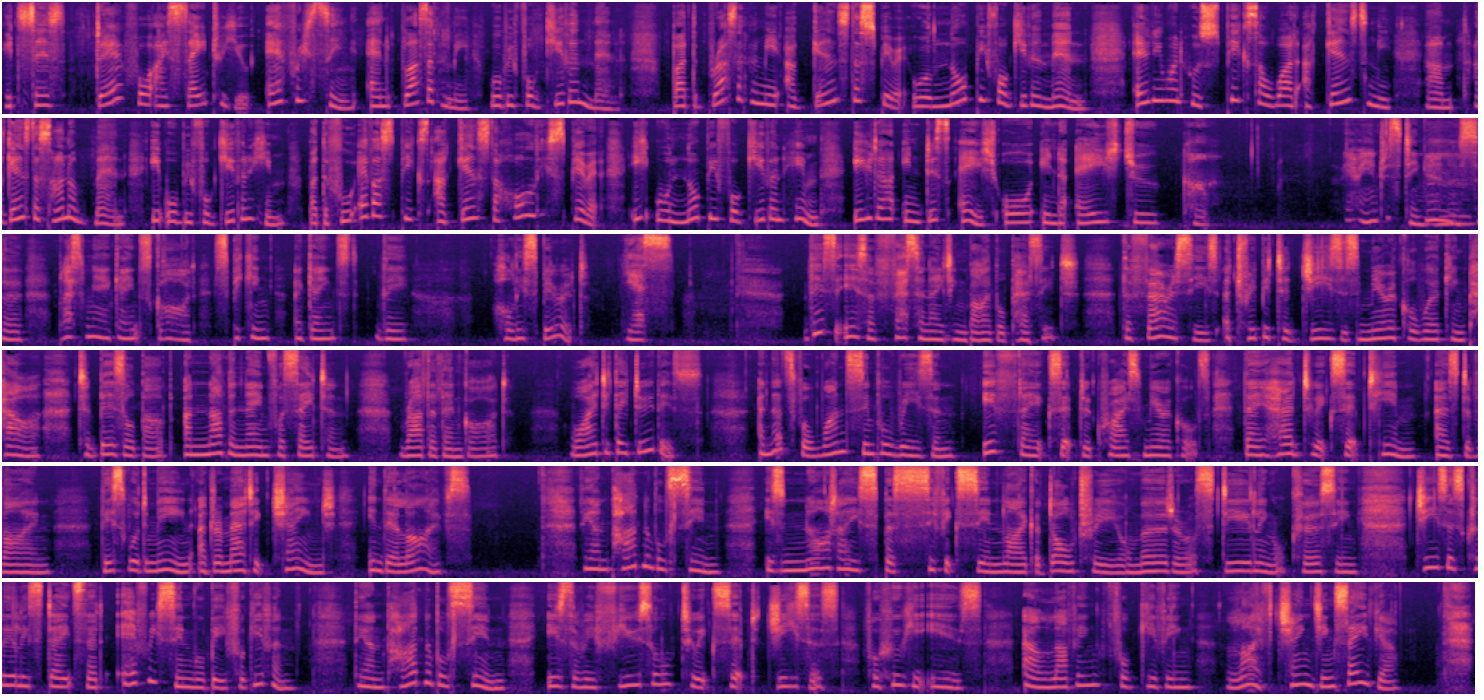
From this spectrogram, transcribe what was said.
It says, Therefore I say to you, every sin and blasphemy will be forgiven men, but the blasphemy against the Spirit will not be forgiven men. Anyone who speaks a word against me, um, against the Son of Man, it will be forgiven him. But whoever speaks against the Holy Spirit, it will not be forgiven him, either in this age or in the age to come. Very interesting, mm. Hana. So, blasphemy against God, speaking against the Holy Spirit. Yes. This is a fascinating Bible passage. The Pharisees attributed Jesus' miracle working power to Beelzebub, another name for Satan, rather than God. Why did they do this? And that's for one simple reason if they accepted Christ's miracles, they had to accept Him as divine. This would mean a dramatic change in their lives. The unpardonable sin is not a specific sin like adultery or murder or stealing or cursing. Jesus clearly states that every sin will be forgiven. The unpardonable sin is the refusal to accept Jesus for who he is our loving, forgiving, life changing Saviour.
